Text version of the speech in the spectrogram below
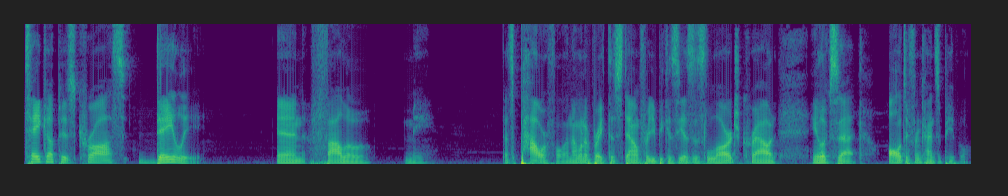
take up his cross daily, and follow me. That's powerful. And I want to break this down for you because he has this large crowd. And he looks at all different kinds of people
